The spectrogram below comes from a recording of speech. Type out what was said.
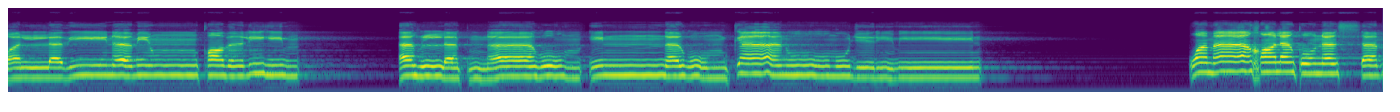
والذين من قبلهم أهلكناهم إنهم كانوا مجرمين. وما خلقنا السماوات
